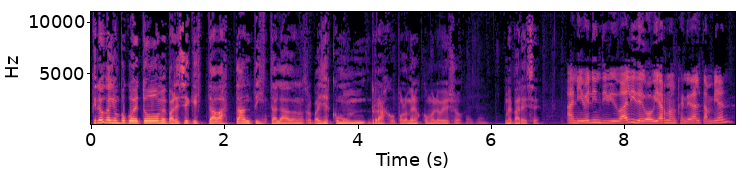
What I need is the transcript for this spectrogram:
creo que hay un poco de todo, me parece que está bastante instalado en nuestro país, es como un rasgo, por lo menos como lo veo yo, me parece. A nivel individual y de gobierno en general también,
